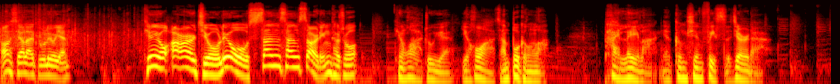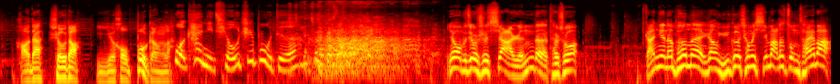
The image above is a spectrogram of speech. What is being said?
好，接下来读留言。听友二二九六三三四二零他说：“听话，朱宇，以后啊，咱不更了，太累了，你更新费死劲儿的。”好的，收到，以后不更了。我看你求之不得。要不就是吓人的。他说：“赶紧的，朋友们，让宇哥成为喜马的总裁吧！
